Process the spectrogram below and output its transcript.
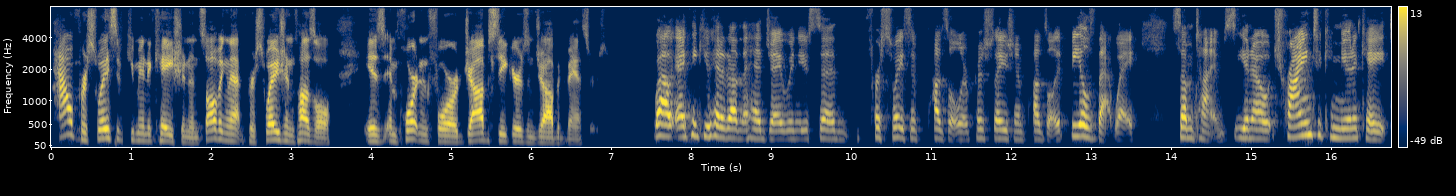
how persuasive communication and solving that persuasion puzzle is important for job seekers and job advancers. Well, I think you hit it on the head, Jay, when you said persuasive puzzle or persuasion puzzle. It feels that way sometimes, you know, trying to communicate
